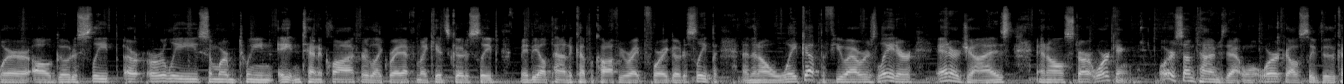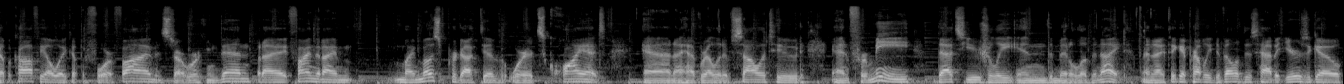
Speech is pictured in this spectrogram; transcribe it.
where I'll go to sleep early, somewhere between 8 and 10 o'clock, or like right after my kids go to sleep. Maybe I'll pound a cup of coffee right before I go to sleep, and then I'll wake up a few hours later, energized, and I'll start working. Or sometimes that won't work. I'll sleep through the cup of coffee, I'll wake up at 4 or 5 and start working then. But I find that I'm my most productive where it's quiet and I have relative solitude. And for me, that's usually in the middle of the night. And I think I probably developed this habit years ago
